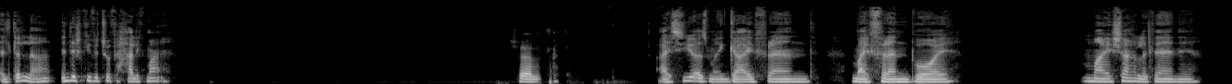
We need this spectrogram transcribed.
قلت لها أنت كيف تشوفي حالك معي؟ شو قالت لك؟ I see you as my guy friend my friend boy my شغلة تانية.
